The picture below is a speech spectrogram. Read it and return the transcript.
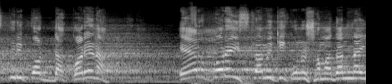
স্ত্রী পর্দা করে না, এরপরে ইসলামে কি কোনো সমাধান নাই?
